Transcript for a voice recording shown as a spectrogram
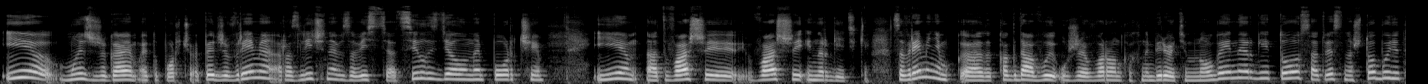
и мы сжигаем эту порчу. Опять же, время различное в зависимости от силы сделанной порчи и от вашей, вашей энергетики. Со временем, э, когда вы уже в воронках наберете много энергии, то, соответственно, что будет?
